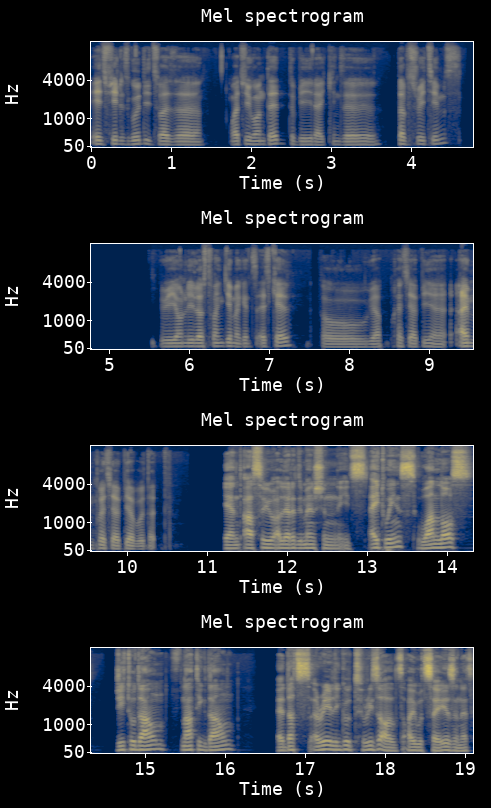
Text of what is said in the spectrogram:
It feels good. It was uh, what we wanted to be like in the top three teams. We only lost one game against SK, so we are pretty happy. Uh, I'm pretty happy about that. And as you already mentioned, it's eight wins, one loss, G2 down, Fnatic down. Uh, that's a really good result, I would say, isn't it?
